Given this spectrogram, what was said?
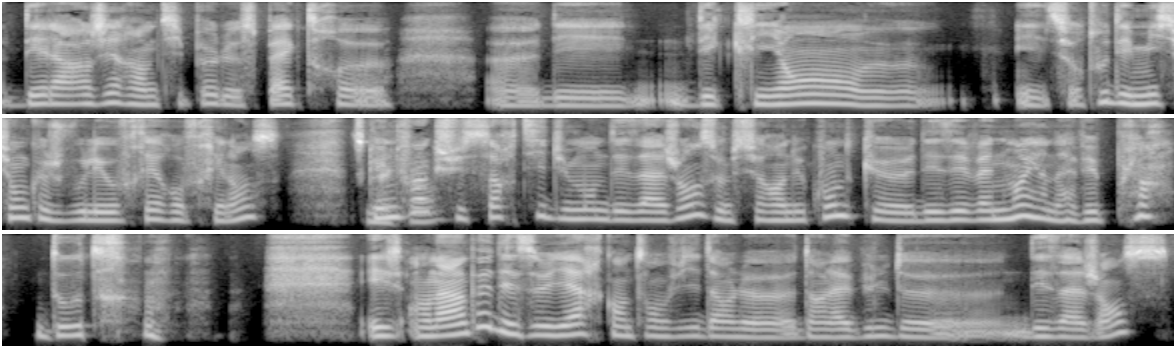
d'élargir un petit peu le spectre euh, des, des clients et surtout des missions que je voulais offrir aux freelances. Parce qu'une fois que je suis sortie du monde des agences, je me suis rendu compte que des événements, il y en avait plein d'autres. Et on a un peu des œillères quand on vit dans, le, dans la bulle de, des agences.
